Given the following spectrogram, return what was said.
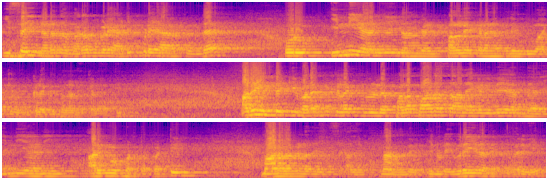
இசை நடன மரபுகளை அடிப்படையாக கொண்ட ஒரு இன்னிய அணியை நாங்கள் பல்கலைக்கழகத்திலே உருவாக்கினோம் கிழக்கு பல்கலைக்கழகத்தில். அது இன்றைக்கு வடக்கு கிழக்கில் உள்ள பல பாடசாலைகளிலே அந்த இன்னிய அணி அறிமுகப்படுத்தப்பட்டு மாணவர்கள் அதை அதை நான் வந்து என்னுடைய உரையில் அதற்கு வருவேன்.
